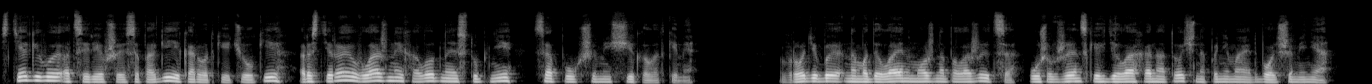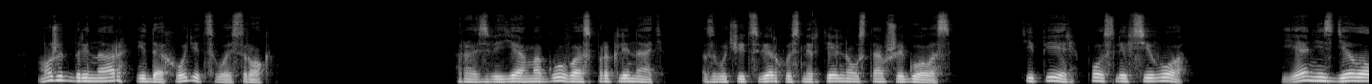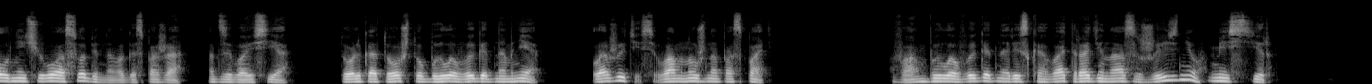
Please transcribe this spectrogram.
Стягиваю оцеревшие сапоги и короткие чулки, растираю влажные холодные ступни с опухшими щиколотками. Вроде бы на Маделайн можно положиться, уж в женских делах она точно понимает больше меня. Может, Бринар и доходит свой срок. «Разве я могу вас проклинать?» звучит сверху смертельно уставший голос. Теперь, после всего. Я не сделал ничего особенного, госпожа, отзываюсь я. Только то, что было выгодно мне. Ложитесь, вам нужно поспать. Вам было выгодно рисковать ради нас жизнью, миссир?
